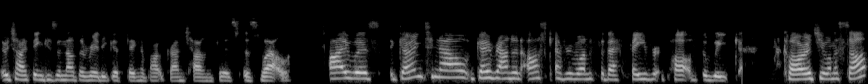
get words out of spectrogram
which i think is another really good thing about grand challenges as well. I was going to now go around and ask everyone for their favorite part of the week. Clara do you want to start?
